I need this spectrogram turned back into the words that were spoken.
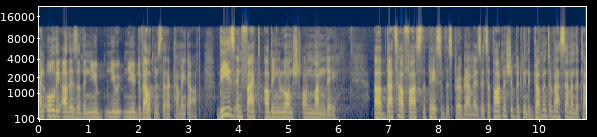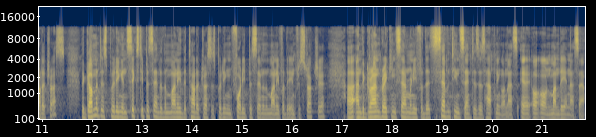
and all the others are the new, new, new developments that are coming up. These, in fact, are being launched on Monday. Uh, that's how fast the pace of this program is. It's a partnership between the government of Assam and the Tata Trust. The government is putting in 60% of the money, the Tata Trust is putting in 40% of the money for the infrastructure, uh, and the groundbreaking ceremony for the 17 centers is happening on, uh, on Monday in Assam.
